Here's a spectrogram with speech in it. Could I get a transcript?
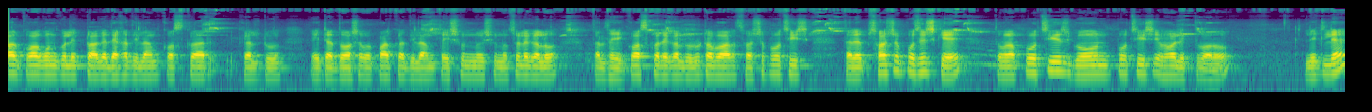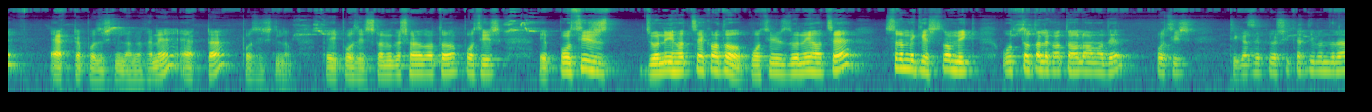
আর ক গুণ করলে একটু আগে দেখা দিলাম, ক স্কোয়ার ইকাল টু এটা দশ আবার পার করে দিলাম, তাই শূন্য শূন্য চলে গেল। তাহলে থেকে ক স্কোয়ার ইকাল টু রুট আবার ছয়শো পঁচিশ। তাহলে ছয়শো পঁচিশকে তোমরা পঁচিশ গুণ পঁচিশ এভাবে লিখতে পারো। লিখলে একটা পঁচিশ নিলাম এখানে, একটা পঁচিশ নিলাম। তো এই পঁচিশ শ্রমিকের সময় কত? পঁচিশ। এই পঁচিশ জনই হচ্ছে কত? পঁচিশ জনই হচ্ছে শ্রমিকের শ্রমিক। উত্তর তাহলে কত হলো আমাদের? পঁচিশ। ঠিক আছে, প্রিয় শিক্ষার্থী বন্ধুরা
